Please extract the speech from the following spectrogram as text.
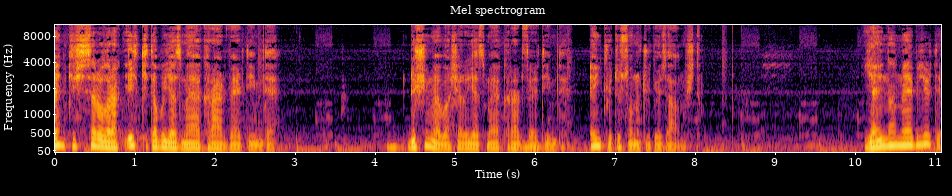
Ben kişisel olarak ilk kitabı yazmaya karar verdiğimde, düşün ve başarı yazmaya karar verdiğimde en kötü sonucu göze almıştım. Yayınlanmayabilirdi.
